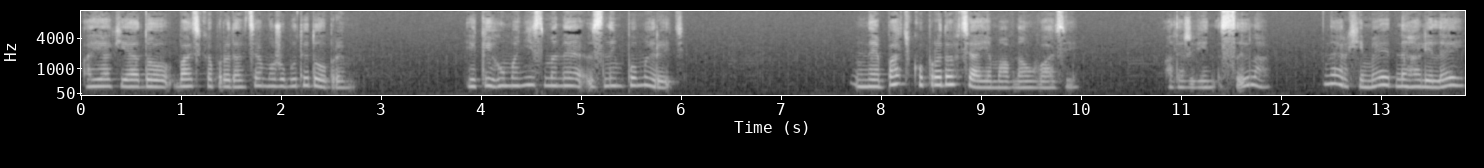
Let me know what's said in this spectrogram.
А як я до батька продавця можу бути добрим? Який гуманізм мене з ним помирить? Не батько продавця я мав на увазі, але ж він сила, не Архімед, не Галілей,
